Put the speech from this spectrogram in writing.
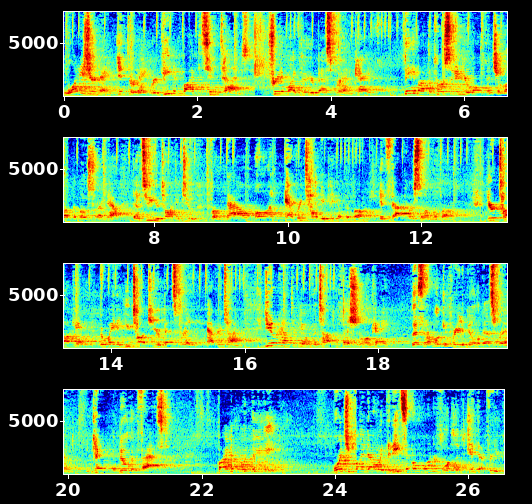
What is your name? Get their name. Repeat it five to ten times. Treat them like they're your best friend, okay? Think about the person in your world that you love the most right now. That's who you're talking to from now on every time you pick up the phone. It's that person on the phone. You're talking the way that you talk to your best friend every time. You don't have to be over the top professional, okay? Listen, I'm looking for you to build a best friend, okay? Build it fast. Find out what they need. Once you find out what they need, say, oh, wonderful, I'd love to get that for you.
